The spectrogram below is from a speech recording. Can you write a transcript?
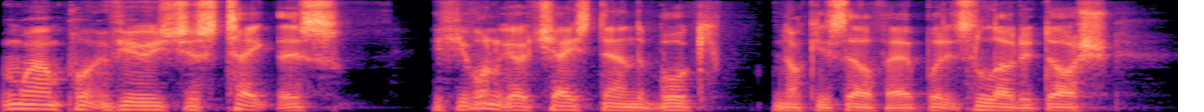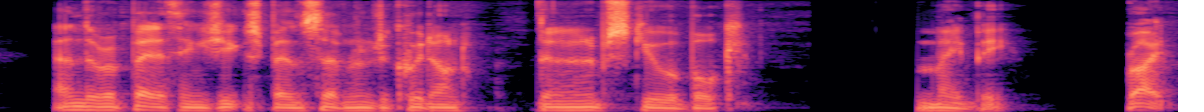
my own point of view is just take this. If you want to go chase down the book, knock yourself out, but it's a load of dosh, and there are better things you can spend 700 quid on than an obscure book. Maybe. Right,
